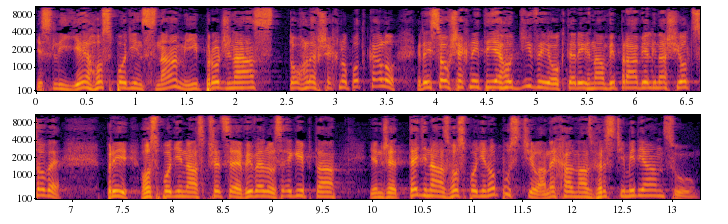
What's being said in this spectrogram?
jestli je hospodin s námi, proč nás tohle všechno potkalo? Kde jsou všechny ty jeho divy, o kterých nám vyprávěli naši otcové? Prý hospodin nás přece vyvedl z Egypta, jenže teď nás hospodin opustil a nechal nás v hrsti Midiánců.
